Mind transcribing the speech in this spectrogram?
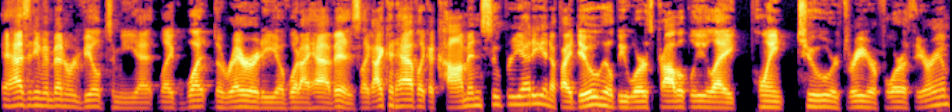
it hasn't even been revealed to me yet, like what the rarity of what I have is. Like I could have like a common Super Yeti, and if I do, he'll be worth probably like 0.2 or three or four Ethereum.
